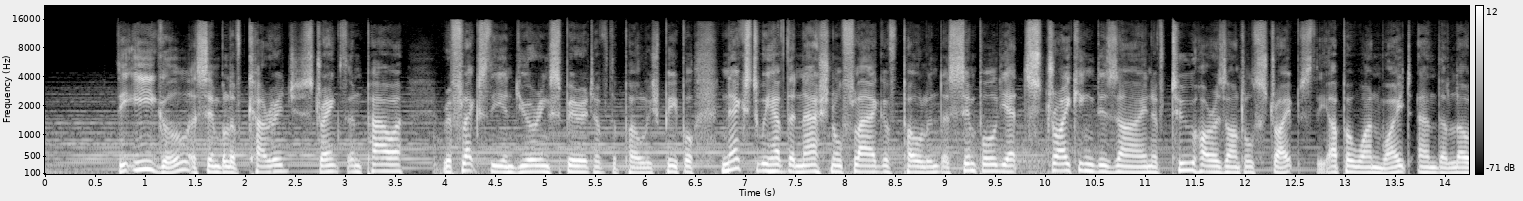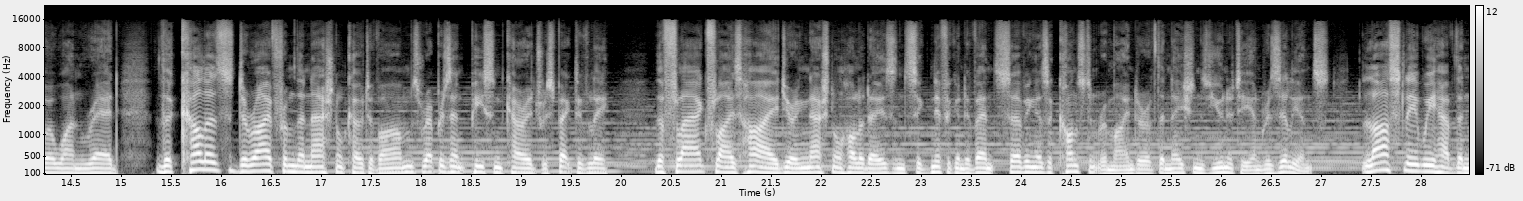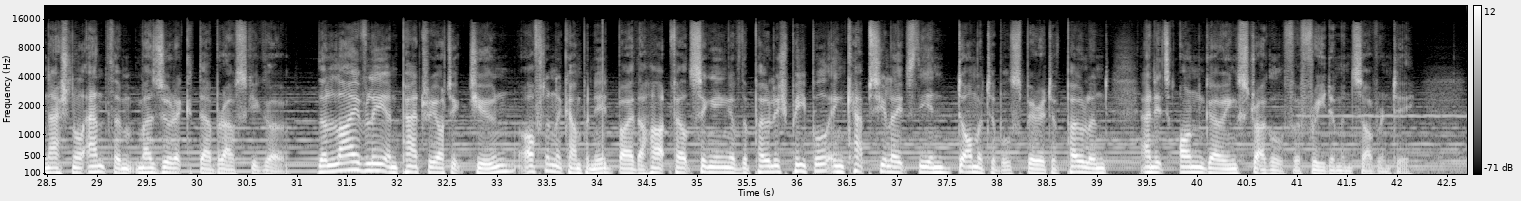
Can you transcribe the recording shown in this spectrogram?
The eagle, a symbol of courage, strength and power, reflects the enduring spirit of the Polish people. Next, we have the national flag of Poland, a simple yet striking design of two horizontal stripes, the upper one white and the lower one red. The colours derived from the national coat of arms represent peace and courage respectively. The flag flies high during national holidays and significant events, serving as a constant reminder of the nation's unity and resilience. Lastly, we have the national anthem Mazurek Dąbrowskiego. The lively and patriotic tune, often accompanied by the heartfelt singing of the Polish people, encapsulates the indomitable spirit of Poland and its ongoing struggle for freedom and sovereignty.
